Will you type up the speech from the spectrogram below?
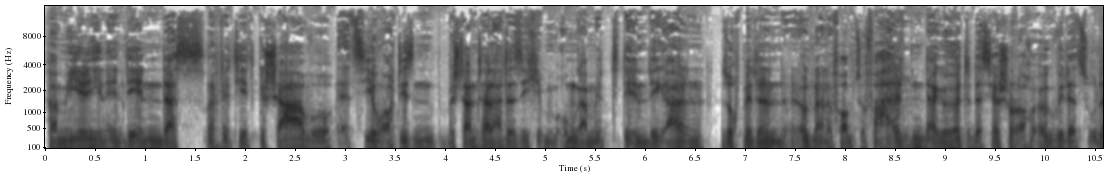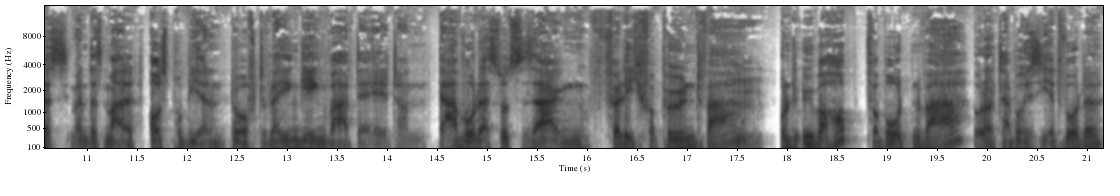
Familien, in denen das reflektiert geschah, wo Erziehung auch diesen Bestandteil hatte, sich im Umgang mit den legalen Suchtmitteln in irgendeiner Form zu verhalten, mhm. da gehörte das ja schon auch irgendwie dazu, dass man das mal ausprobieren durfte, vielleicht in Gegenwart der Eltern. Da, wo das sozusagen völlig verpönt war, mhm und überhaupt verboten war oder tabuisiert wurde,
